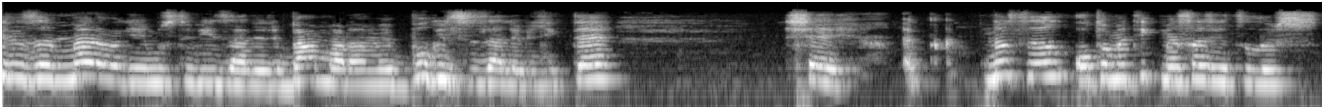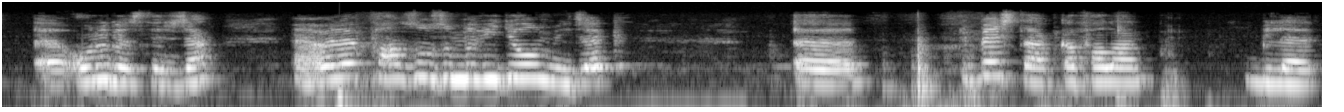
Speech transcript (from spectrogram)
Hepinize merhaba Gamers TV izleyenleri ben Baran ve bugün sizlerle birlikte şey e, nasıl otomatik mesaj atılır e, onu göstereceğim. E, öyle fazla uzun bir video olmayacak. 5 dakika falan bile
